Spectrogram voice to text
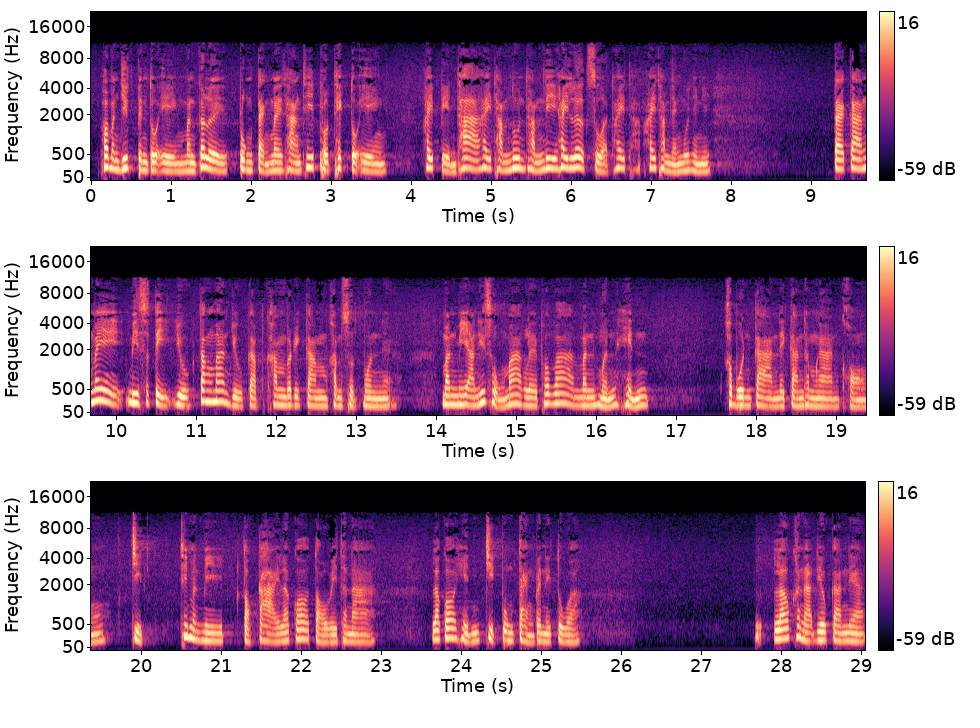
เพราะมันยึดเป็นตัวเอง มันก็เลยปรุงแต่งในทางที่โปรเทคตัวเอง ให้เปลี่ยนท่าให้ทำนู่นทำนี่ให้เลิกสวดให้ให้ทำอย่างงู้นอย่างนี้ แต่การไม่มีสติอยู่ตั้งมั่นอยู่กับคำบริกรรมคำสวดมนต์เนี่ย มันมีอนิสงส์มากเลย เพราะว่ามันเหมือนเห็นขบวนการในการทำงานของจิตที่มันมีต่อกายแล้วก็ต่อเวทนา แล้วก็เห็นจิตปรุงแต่งไปในตัว แล้วขณะเดียวกันเนี่ย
